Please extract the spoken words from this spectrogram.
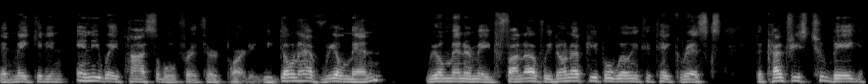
that make it in any way possible for a third party. We don't have real men. Real men are made fun of. We don't have people willing to take risks. The country's too big.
